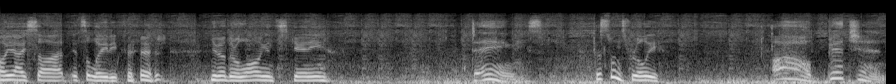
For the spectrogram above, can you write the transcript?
Oh yeah, I saw it. It's a ladyfish. you know, they're long and skinny. Dang. This one's really, oh, bitchin'.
